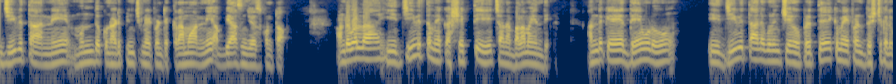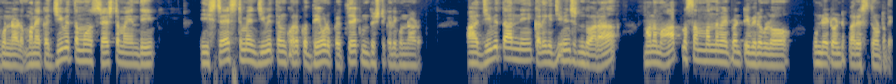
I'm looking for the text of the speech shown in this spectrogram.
జీవితాన్ని ముందుకు నడిపించుకునేటువంటి క్రమాన్ని అభ్యాసం చేసుకుంటాం. అందువల్ల ఈ జీవితం యొక్క శక్తి చాలా బలమైంది. అందుకే దేవుడు ఈ జీవితాన్ని గురించి ప్రత్యేకమైనటువంటి దృష్టి కలిగి ఉన్నాడు. మన యొక్క జీవితము శ్రేష్టమైంది. ఈ శ్రేష్టమైన జీవితం కొరకు దేవుడు ప్రత్యేకం దృష్టి కలిగి ఉన్నాడు. ఆ జీవితాన్ని కలిగి జీవించడం ద్వారా మనం ఆత్మ సంబంధమైనటువంటి వెలుగులో ఉండేటువంటి పరిస్థితి ఉంటుంది.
